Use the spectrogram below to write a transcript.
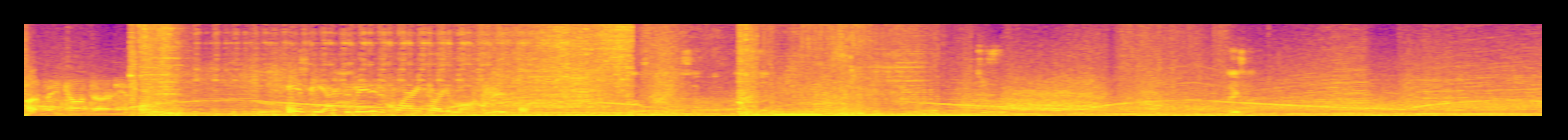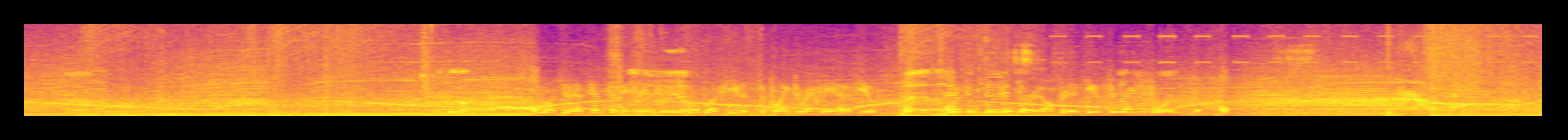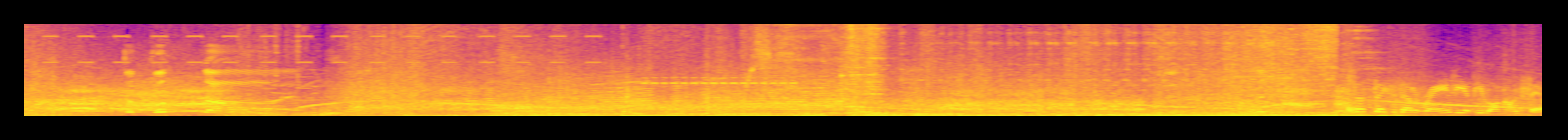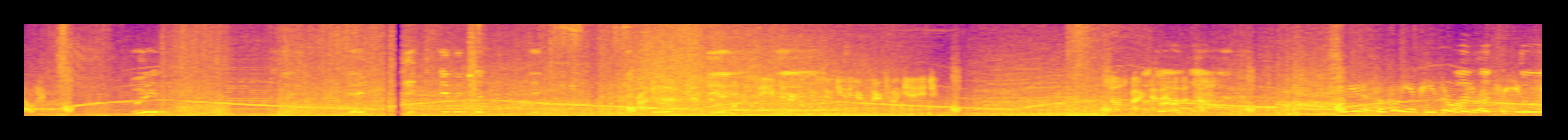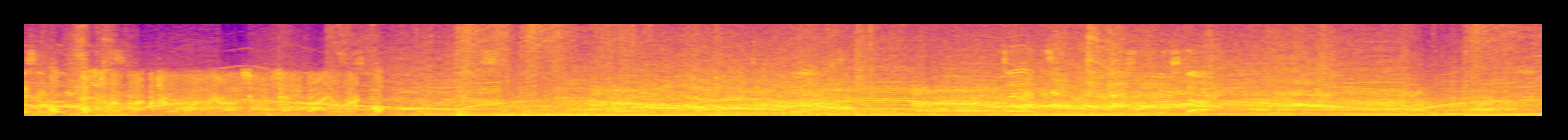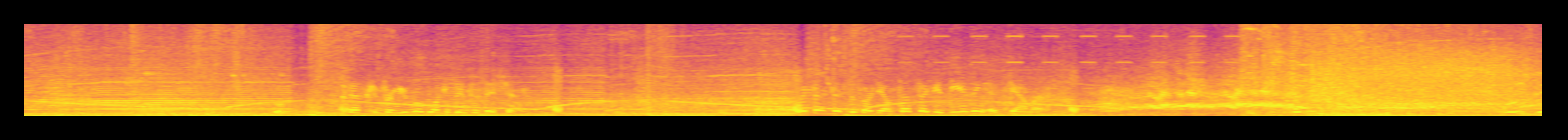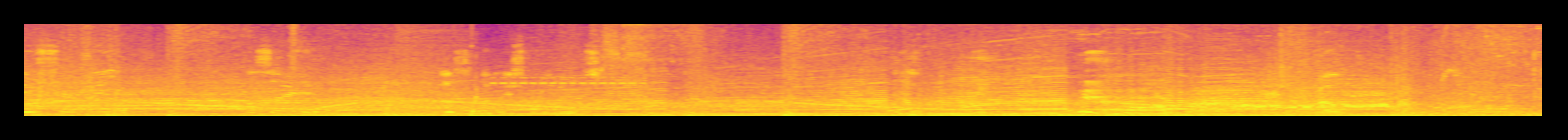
I've made contact. EMP activated, acquiring target lock. Uh, well, Roger that, 1073. Roadblock units deploying directly ahead of you. uh, Weapon systems are inoperative. Use direct force. The fuck Suspect is out of range. EMP lock on failed. Do it. Yeah, yeah, yeah, Received. Pursuit you're clear to engage. Suspect is into the tunnel. All units, local EMPs are authorized for use. Roadblock confirmed. Your roadblock is in position. Weapon systems are down. Suspect is using a jammer.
